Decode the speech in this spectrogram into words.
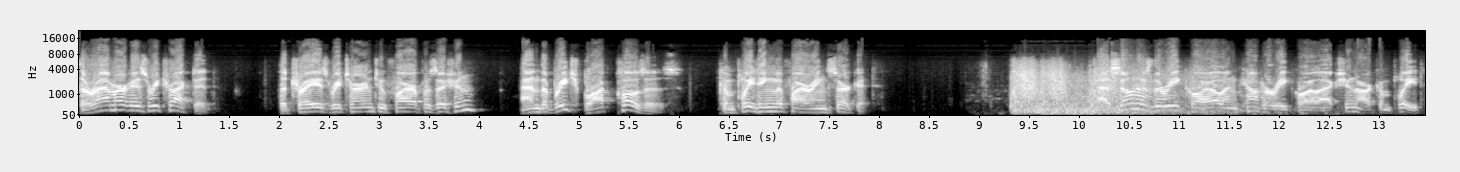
The rammer is retracted, the trays return to fire position, and the breech block closes, completing the firing circuit. As soon as the recoil and counter recoil action are complete,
